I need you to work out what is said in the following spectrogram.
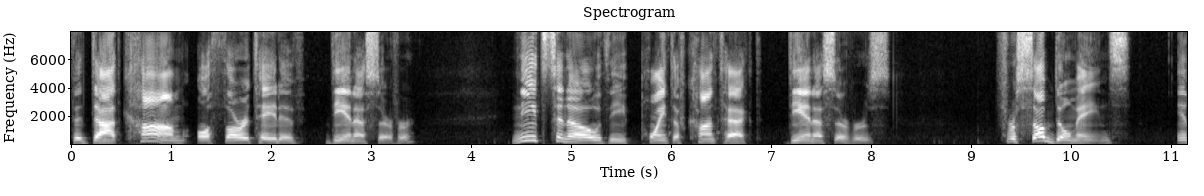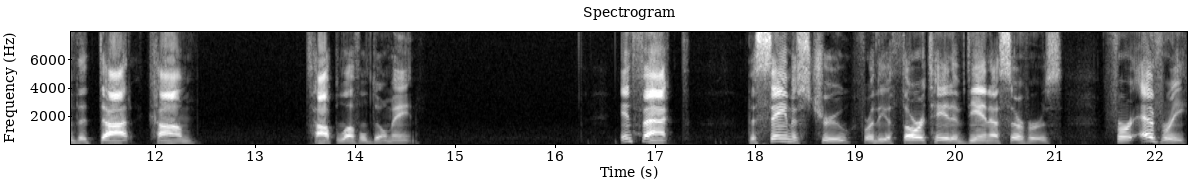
The .com authoritative DNS server needs to know the point of contact DNS servers for subdomains in the .com top-level domain. In fact, the same is true for the authoritative DNS servers for every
